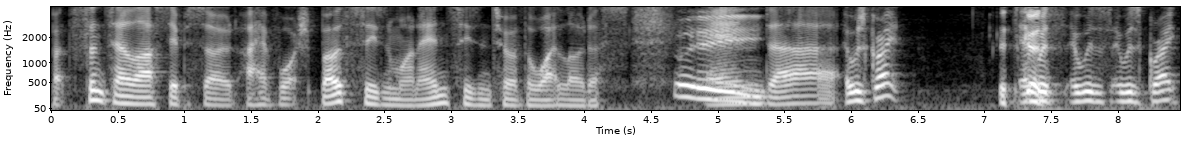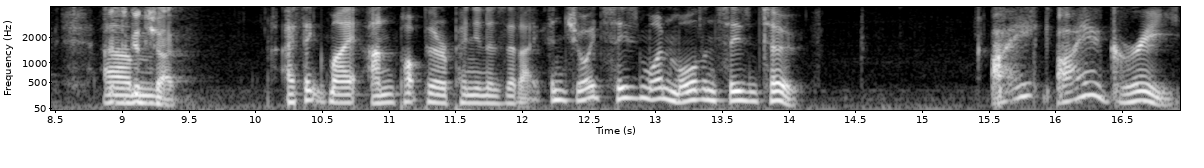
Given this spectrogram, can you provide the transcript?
But since our last episode, I have watched both season one and season two of The White Lotus, and uh, it was great. It's good. It was it was it was great. it's a Um, good show. I think my unpopular opinion is that I enjoyed season one more than season two. I I agree.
